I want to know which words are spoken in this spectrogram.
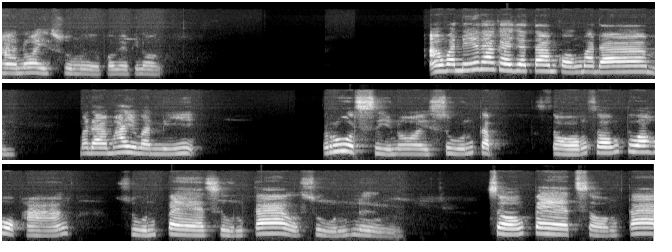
ห้าน้อยสู่มือพ่อแม่พี่น้องเอาวันนี้ถ้าใครจะตามของมาดาม มาดามให้วันนี้ รูดสี่หน่อยศูนย์กับ สองสองตัวหกหางศูนย์แปดศูนย์เก้าศูนย์หนึ่งสองแปดสองเก้า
